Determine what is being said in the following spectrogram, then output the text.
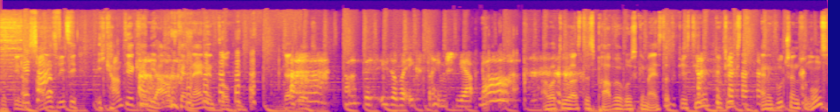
Christina, Geschafft. alles richtig. Ich kann dir kein Ja und kein Nein entlocken. Sehr gut. Gott, das ist aber extrem schwer. Boah. Aber du hast das bravourös gemeistert, Christine. Du kriegst einen Gutschein von uns,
